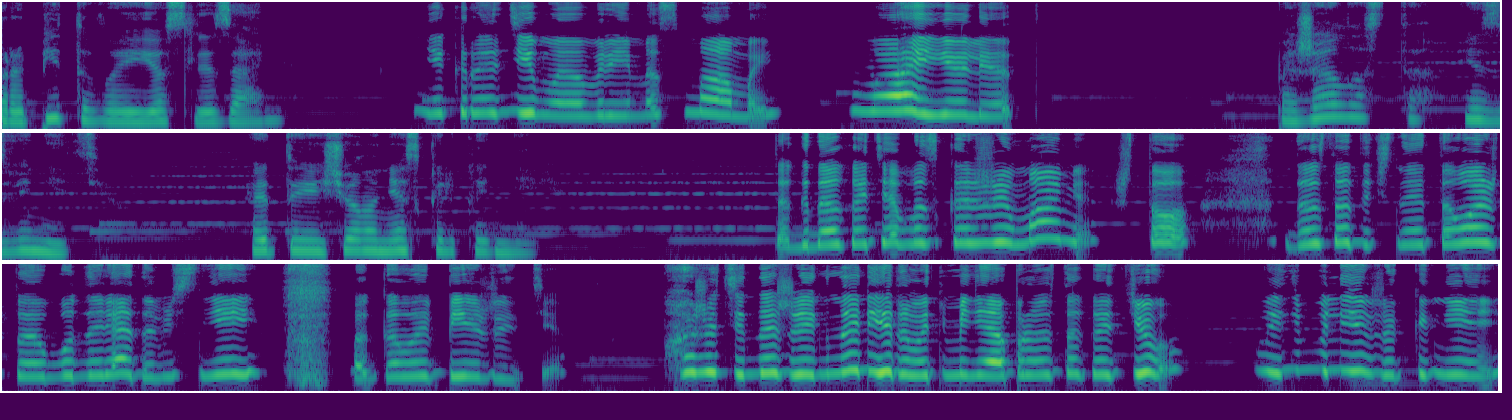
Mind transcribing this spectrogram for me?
пропитывая ее слезами. «Не кради мое время с мамой! Вайолет!» «Пожалуйста, извините. Это еще на несколько дней. Тогда хотя бы скажи маме, что достаточно и того, что я буду рядом с ней, пока вы пишете. Можете даже игнорировать меня, просто хочу быть ближе к ней.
